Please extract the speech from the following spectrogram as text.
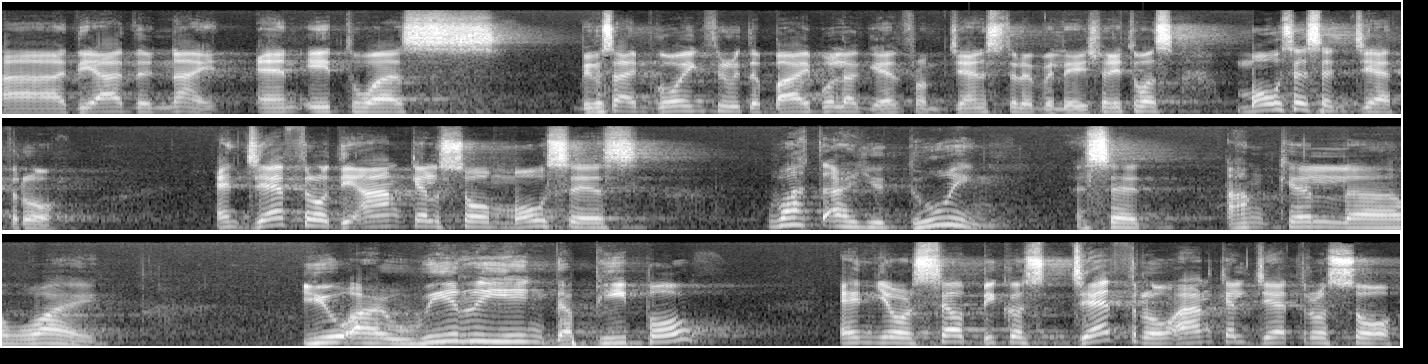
uh, the other night, and it was because I'm going through the Bible again from Genesis to Revelation. It was Moses and Jethro. And Jethro, the uncle, saw Moses. What are you doing? I said, Uncle, uh, why? You are wearying the people and yourself because Jethro, Uncle Jethro, saw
